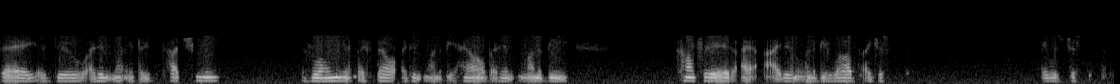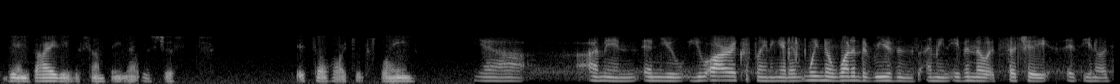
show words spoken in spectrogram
say or do. I didn't want anybody to touch me. As lonely as I felt, I didn't want to be held. I didn't want to be comforted. I, I didn't want to be loved. I just, it was just, the anxiety was something that was just, it's so hard to explain. Yeah. I mean, and you you are explaining it, and we know one of the reasons. I mean, even though it's such a, it, you know, it's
